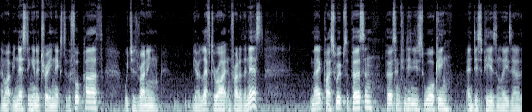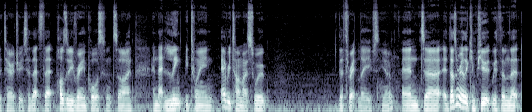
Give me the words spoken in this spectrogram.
they might be nesting in a tree next to the footpath, which is running you know left to right in front of the nest. Magpie swoops the person, person continues walking and disappears and leaves out of the territory. So that's that positive reinforcement side and that link between every time I swoop, the threat leaves, you know. And uh, it doesn't really compute with them that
